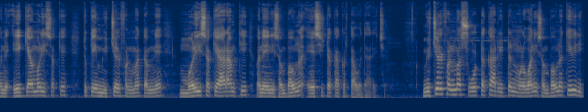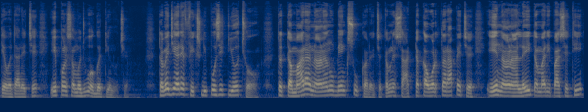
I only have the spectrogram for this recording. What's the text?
અને એ ક્યાં મળી શકે? તો કે મ્યુચ્યુઅલ ફંડમાં તમને મળી શકે આરામથી અને એની સંભાવના એંસી ટકા કરતાં વધારે છે. મ્યુચ્યુઅલ ફંડમાં સો ટકા રિટર્ન મળવાની સંભાવના કેવી રીતે વધારે છે એ પણ સમજવું અગત્યનું છે. તમે જ્યારે ફિક્સ ડિપોઝિટ લ્યો છો, તો તમારા નાણાંનું બેંક શું કરે છે? તમને સાત ટકા વળતર આપે છે. એ નાણાં લઈ તમારી પાસેથી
